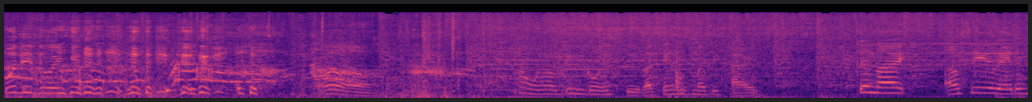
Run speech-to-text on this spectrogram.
What's he doing? oh. Oh well, I'm going to sleep. I think he might be tired. Good night. I'll see you later.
